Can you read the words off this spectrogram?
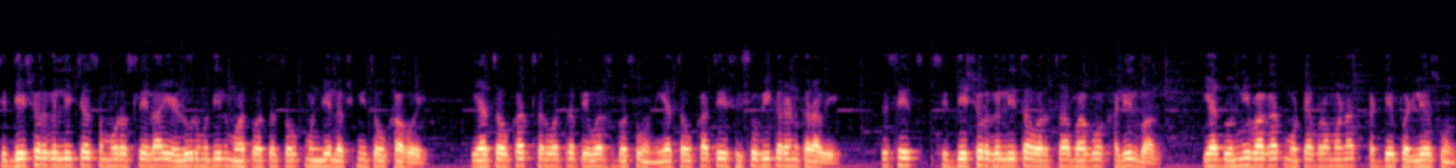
सिद्धेश्वर गल्लीच्या समोर असलेला येळूरमधील महत्त्वाचा चौक म्हणजे लक्ष्मी चौक हा होय. या चौकात सर्वत्र पेवर्स बसवून या चौकाचे सुशोभीकरण करावे तसेच सिद्धेश्वर गल्लीचा वरचा भाग व खालील भाग या दोन्ही भागात मोठ्या प्रमाणात खड्डे पडले असून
